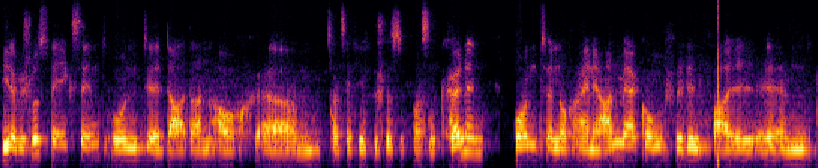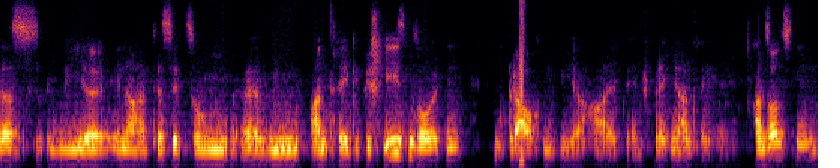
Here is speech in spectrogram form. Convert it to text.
wieder beschlussfähig sind und äh, da dann auch ähm, tatsächlich Beschlüsse fassen können. Und äh, noch eine Anmerkung für den Fall, ähm, dass wir innerhalb der Sitzung ähm, Anträge beschließen sollten, brauchen wir halt entsprechende Anträge. Ansonsten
